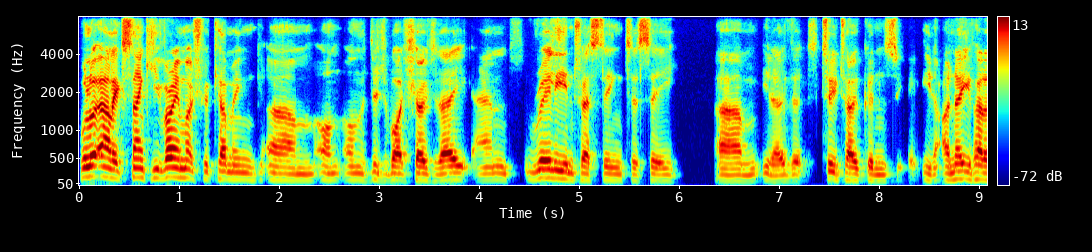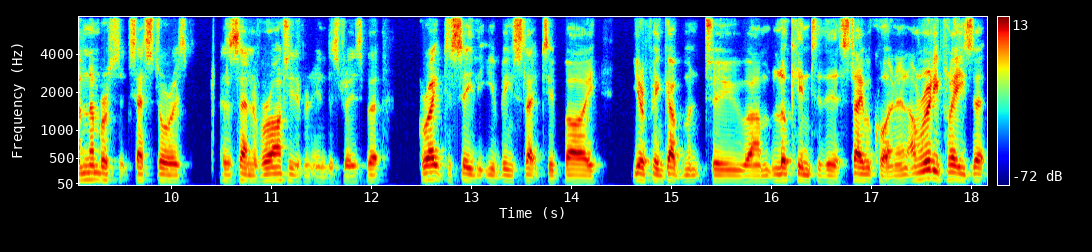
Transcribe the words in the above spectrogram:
Well, look, Alex, thank you very much for coming um, on on the Digital Byte show today, and really interesting to see. Um, you know that two tokens. You know, I know you've had a number of success stories, as I said, in a variety of different industries, but great to see that you've been selected by European government to um, look into the stablecoin, and I'm really pleased that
